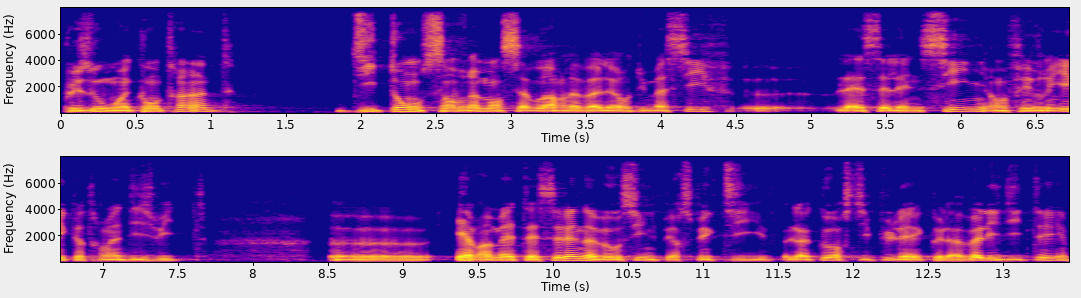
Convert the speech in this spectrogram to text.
Plus ou moins contrainte, dit-on sans vraiment savoir la valeur du massif, euh, la SLN signe en février 1998. Euh, SLN avait aussi une perspective. L'accord stipulait que la validité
